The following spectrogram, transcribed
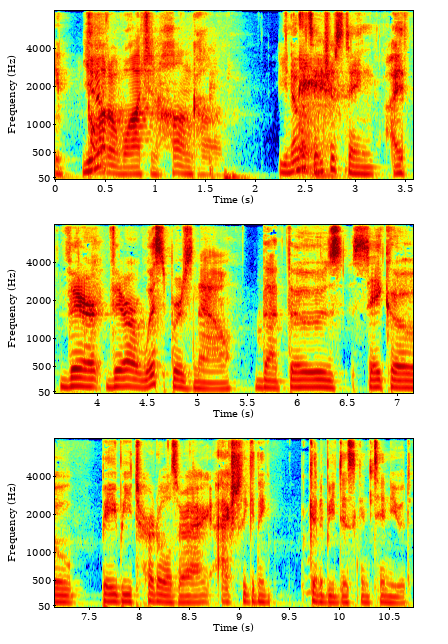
He You bought know- a watch in Hong Kong. You know what's interesting? I there there are whispers now that those Seiko baby turtles are actually going to going to be discontinued,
